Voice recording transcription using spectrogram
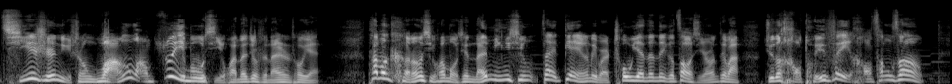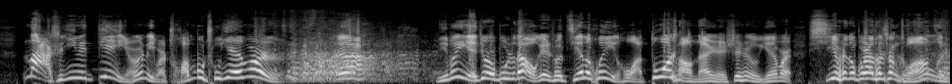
其实女生往往最不喜欢的就是男生抽烟，他们可能喜欢某些男明星在电影里边抽烟的那个造型，对吧？觉得好颓废，好沧桑。那是因为电影里边传不出烟味儿，对吧？你们也就是不知道，我跟你说，结了婚以后啊，多少男人身上有烟味儿，媳妇都不让他上床。我说。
